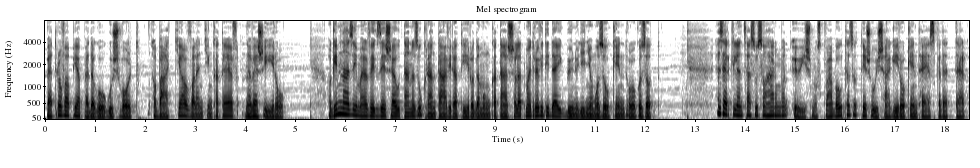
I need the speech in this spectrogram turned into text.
Petrov apja pedagógus volt, a bátyja, Valentin Katev, neves író. A gimnázium elvégzése után az ukrán távirati iroda munkatársa lett, majd rövid ideig bűnügyi nyomozóként dolgozott, 1923-ban ő is Moszkvába utazott és újságíróként helyezkedett el.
